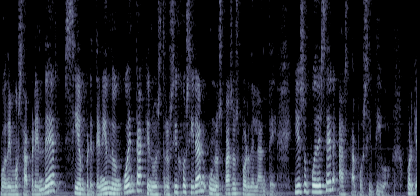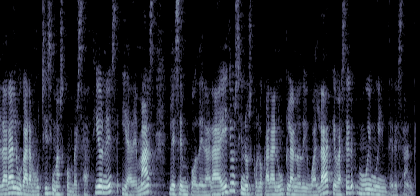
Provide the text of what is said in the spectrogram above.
podemos aprender siempre teniendo en cuenta que nuestros hijos irán unos pasos por delante y eso puede ser hasta positivo porque dará lugar a muchísimas conversaciones y además les empoderará a ellos y nos colocará en un plano de igualdad que va a ser muy muy interesante.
